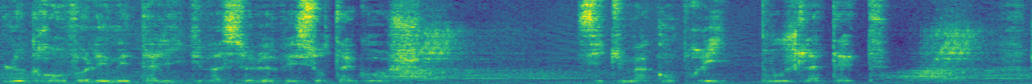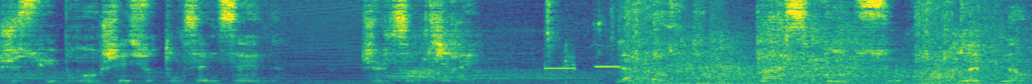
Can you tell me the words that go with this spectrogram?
le grand volet métallique va se lever sur ta gauche. Si tu m'as compris, bouge la tête. Je suis branché sur ton Sensen. Je le sentirai. La porte passe en dessous. Maintenant.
